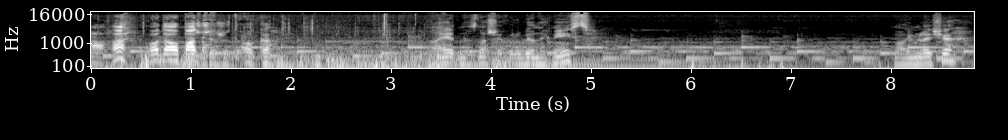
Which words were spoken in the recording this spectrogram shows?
Aha, woda opadła. Rzut oka na jedno z naszych ulubionych miejsc w moim lesie.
